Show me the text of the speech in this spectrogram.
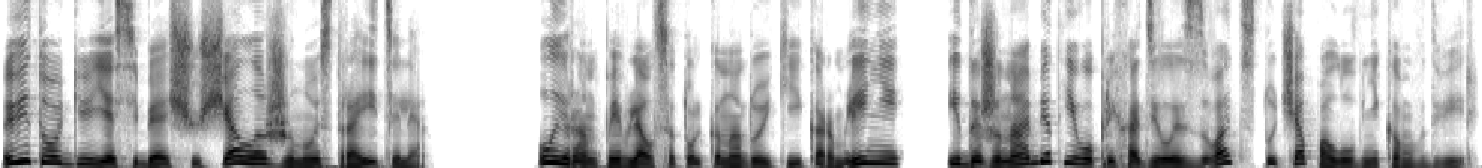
В итоге я себя ощущала женой строителя. Лейран появлялся только на дойке и кормлении, и даже на обед его приходилось звать, стуча половником в дверь.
